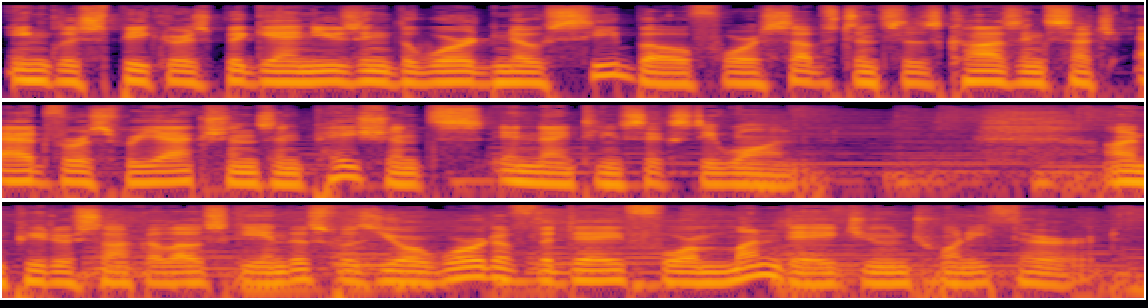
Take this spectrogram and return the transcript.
English speakers began using the word nocebo for substances causing such adverse reactions in patients in 1961. I'm Peter Sokolowski, and this was your word of the day for Monday, June 23rd.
